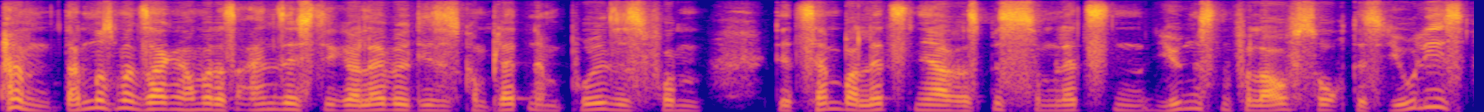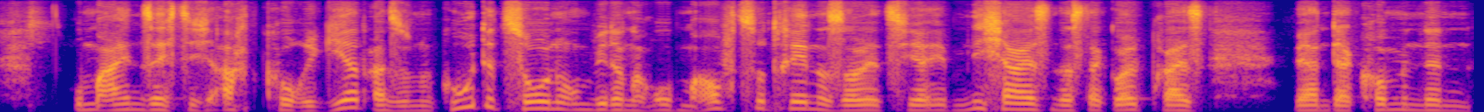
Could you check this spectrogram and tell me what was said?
Dann muss man sagen, haben wir das 61er Level dieses kompletten Impulses vom Dezember letzten Jahres bis zum letzten jüngsten Verlaufshoch des Julis um 61,8 korrigiert. Also eine gute Zone, um wieder nach oben aufzudrehen. Das soll jetzt hier eben nicht heißen, dass der Goldpreis während der kommenden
